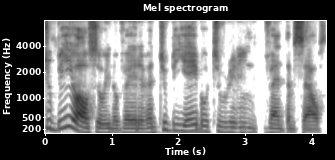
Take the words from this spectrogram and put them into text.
to be also innovative and to be able to reinvent themselves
